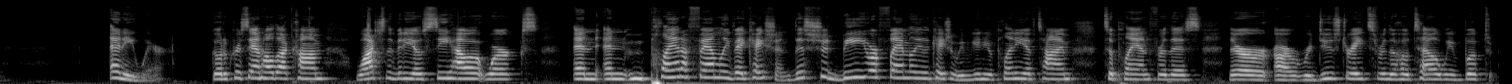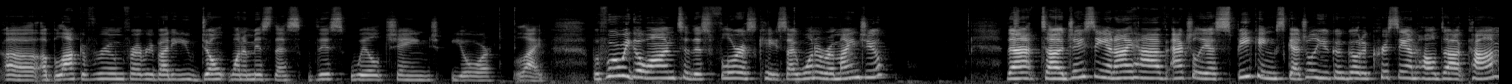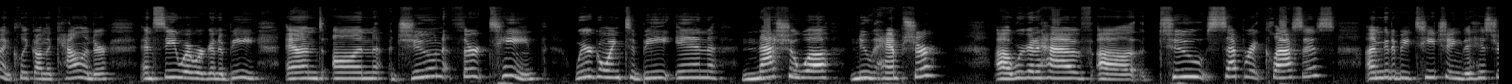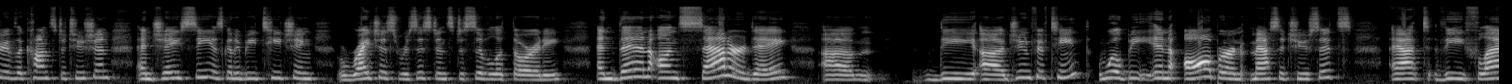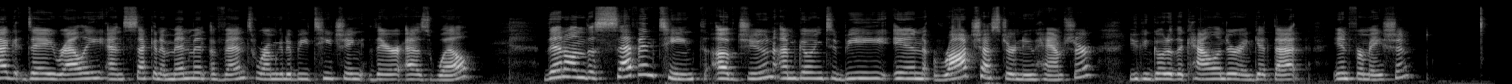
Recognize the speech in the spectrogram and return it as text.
anywhere. Go to krisannehall.com, watch the video, see how it works, and and plan a family vacation. This should be your family vacation. We've given you plenty of time to plan for this. There are, are reduced rates for the hotel. We've booked uh, a block of room for everybody. You don't want to miss this. This will change your life. Before we go on to this florist case, I want to remind you that uh, JC and I have actually a speaking schedule. You can go to krisannehall.com and click on the calendar and see where we're going to be. And on June 13th, we're going to be in Nashua, New Hampshire. Uh, we're going to have uh, two separate classes. I'm going to be teaching the history of the Constitution, and JC is going to be teaching righteous resistance to civil authority. And then on Saturday, um, the uh, June 15th will be in Auburn, Massachusetts at the Flag Day Rally and Second Amendment event, where I'm going to be teaching there as well. Then on the 17th of June, I'm going to be in Rochester, New Hampshire. You can go to the calendar and get that information.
